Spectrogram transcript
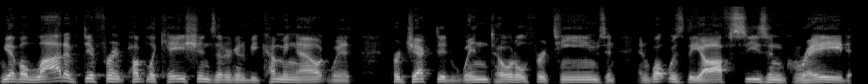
you have a lot of different publications that are going to be coming out with projected win total for teams and and what was the off-season grade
